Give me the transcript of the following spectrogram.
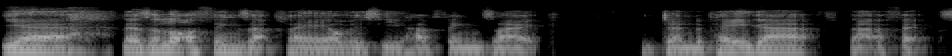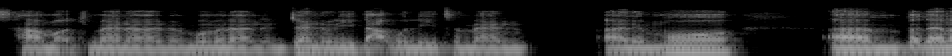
yeah there's a lot of things at play. Obviously you have things like gender pay gap that affects how much men earn and women earn and generally that will lead to men earning more um, but then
